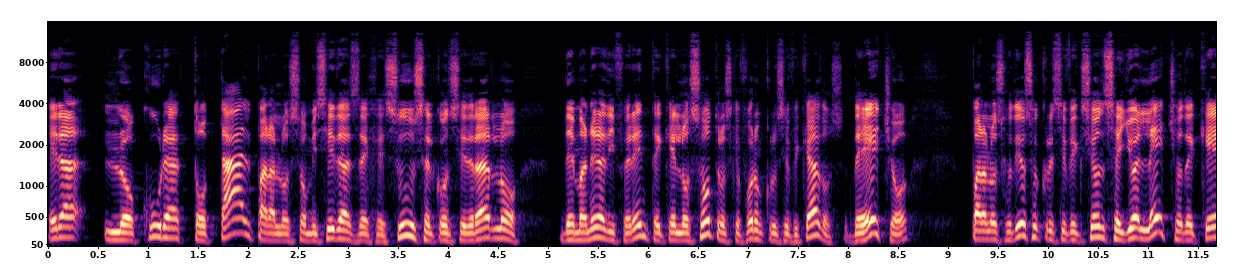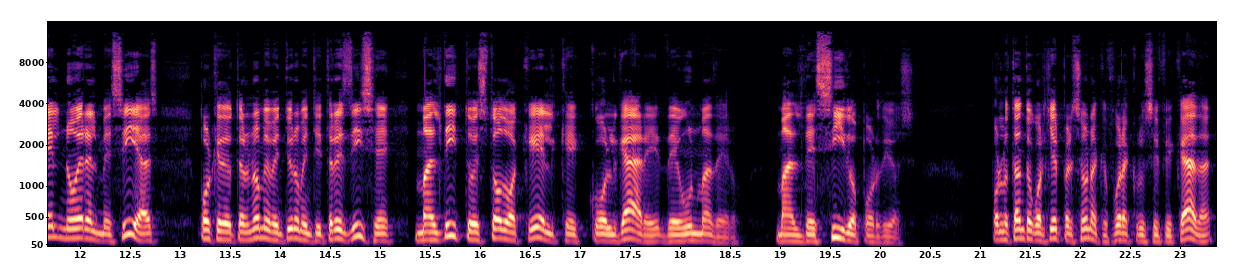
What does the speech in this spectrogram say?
Era locura total para los homicidas de Jesús el considerarlo de manera diferente que los otros que fueron crucificados. De hecho, para los judíos su crucifixión selló el hecho de que él no era el Mesías, porque Deuteronomio 21-23 dice, maldito es todo aquel que colgare de un madero, maldecido por Dios. Por lo tanto, cualquier persona que fuera crucificada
